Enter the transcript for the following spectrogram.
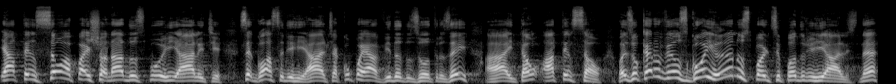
E atenção, apaixonados por reality. Você gosta de reality, acompanhar a vida dos outros aí? Ah, então atenção. Mas eu quero ver os goianos participando de reality, né?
